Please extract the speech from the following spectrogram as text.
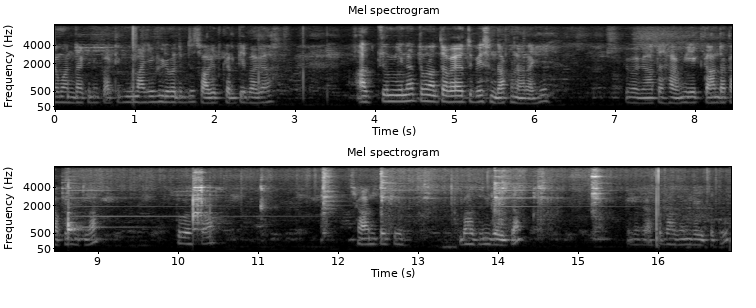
मंदाकिनी मी माझ्या व्हिडिओमध्ये तुमचं स्वागत करते बघा. आज मी ना तुम्हाला तव्यावरती बेसून दाखवणार आहे. आता हा मी एक कांदा कापून घेतला. तो असा छानपैकी भाजून घ्यायचा. बघा, असं भाजून घ्यायचा तो.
